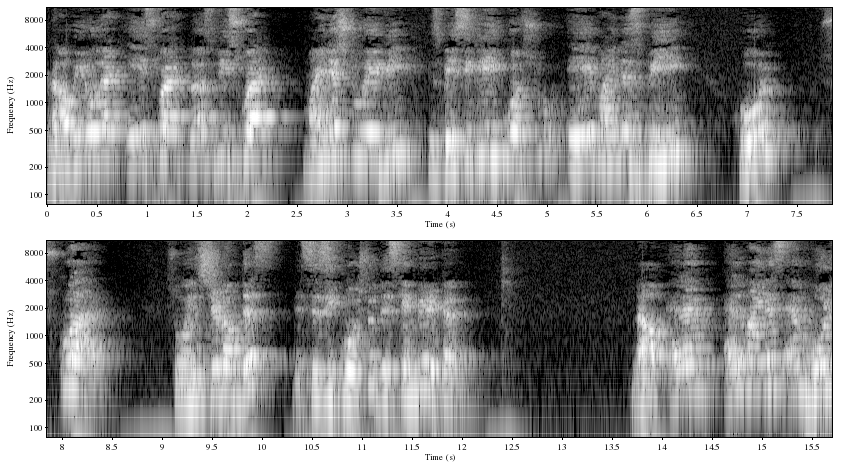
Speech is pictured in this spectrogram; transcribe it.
Now we know that a square plus b square minus 2ab is basically equals to a minus b whole square. So instead of this, this is equals to this can be written now Lm L minus m whole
